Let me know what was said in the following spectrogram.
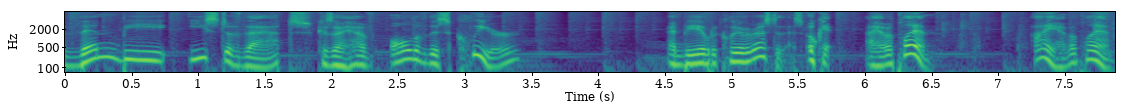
Then be east of that, because I have all of this clear, and be able to clear the rest of this. Okay, I have a plan. I have a plan.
